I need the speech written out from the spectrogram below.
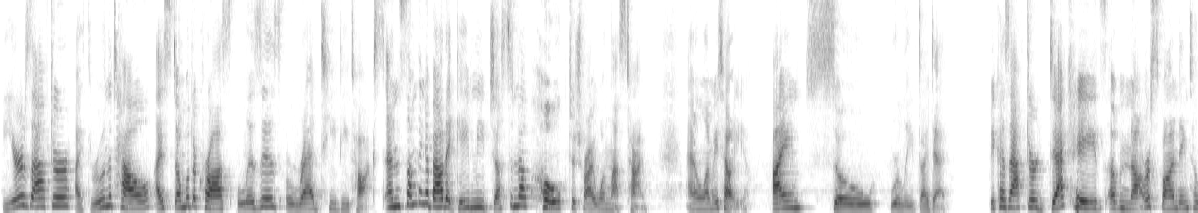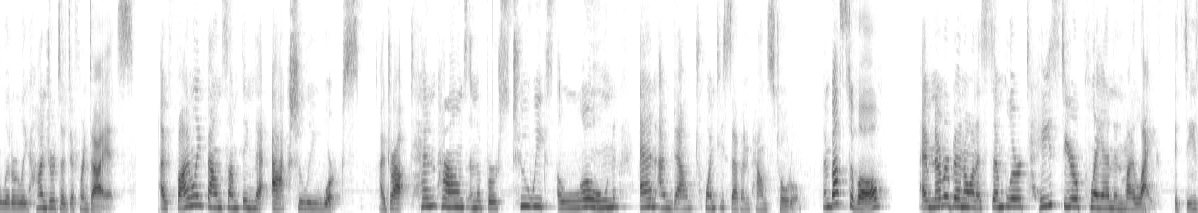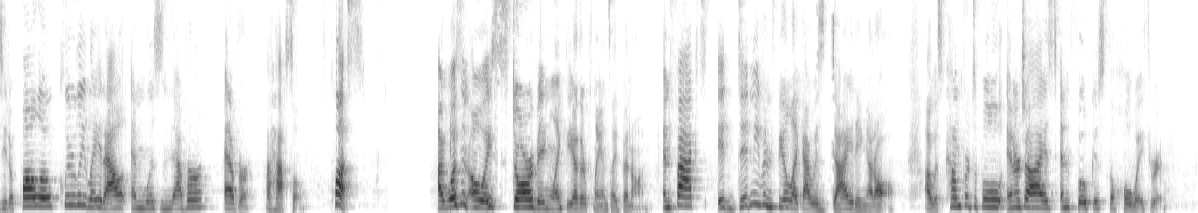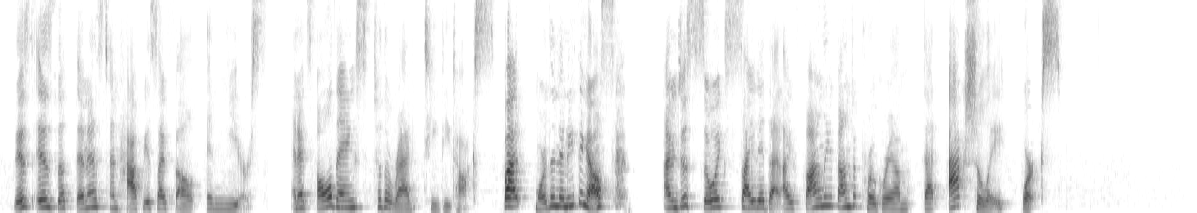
years after I threw in the towel, I stumbled across Liz's Red Tea Detox, and something about it gave me just enough hope to try one last time. And let me tell you, I am so relieved I did. Because after decades of not responding to literally hundreds of different diets, I finally found something that actually works. I dropped 10 pounds in the first two weeks alone, and I'm down 27 pounds total. And best of all, I've never been on a simpler, tastier plan in my life. It's easy to follow, clearly laid out, and was never, ever a hassle. Plus, I wasn't always starving like the other plans I'd been on. In fact, it didn't even feel like I was dieting at all. I was comfortable, energized, and focused the whole way through. This is the thinnest and happiest I've felt in years and it's all thanks to the Red Tea Detox. But more than anything else, I'm just so excited that I finally found a program that actually works.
